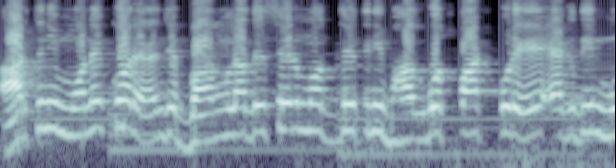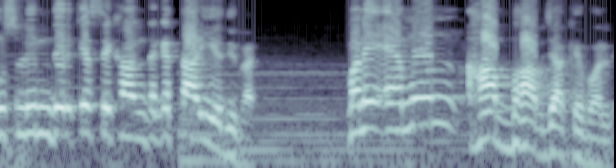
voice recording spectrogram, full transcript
আর তিনি মনে করেন যে বাংলাদেশের মধ্যে তিনি ভাগবত পাঠ করে একদিন মুসলিমদেরকে সেখান থেকে তাড়িয়ে দিবেন। মানে এমন হাব ভাব যাকে বলে।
